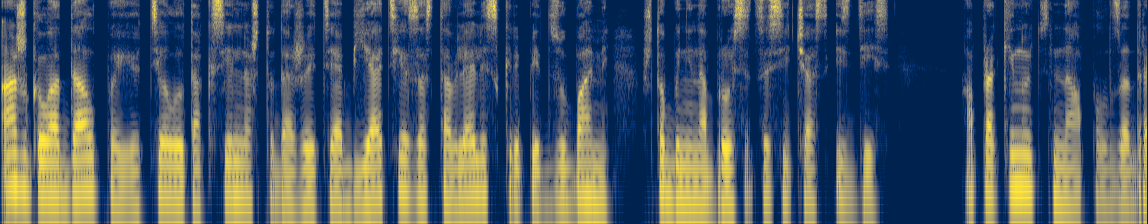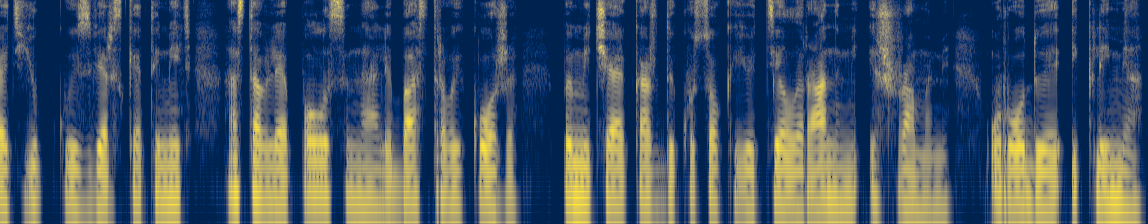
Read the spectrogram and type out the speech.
Аж голодал по ее телу так сильно, что даже эти объятия заставляли скрипеть зубами, чтобы не наброситься сейчас и здесь опрокинуть на пол, задрать юбку и зверски отыметь, оставляя полосы на алебастровой коже, помечая каждый кусок ее тела ранами и шрамами, уродуя и клеймя.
